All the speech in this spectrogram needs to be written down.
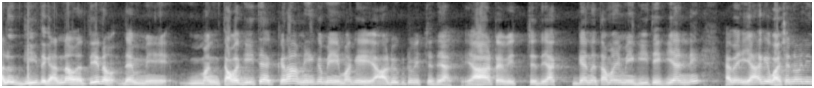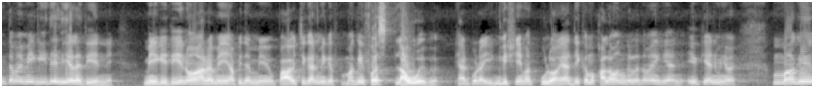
අලුත් ගීත ගන්නවා තියෙනවා. දැන් මේ මං තව ගීතයක් කරා මේක මේ මගේ යාළුවෙකුට වෙච්ච දෙයක්. එයාට වෙච්ච දෙයක් ගැන තමයි මේ ගීතේ කියන්නේ. හැබැයි එයාගේ වචන වලින් තමයි මේ ගීතේ ලියලා තියෙන්නේ. මේකේ තියෙනවා අර මේ අපි දැන් මේ පාවිච්චි කරන මේක මගේ ෆස්ට් ලව් එක. එයාට පොඩ්ඩක් ඉංග්‍රීසි එහෙමත් පුළුවන්. එයා දෙකම කලවම් කරලා තමයි කියන්නේ. ඒක කියන්නේ මෙහෙමයි. මගේ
